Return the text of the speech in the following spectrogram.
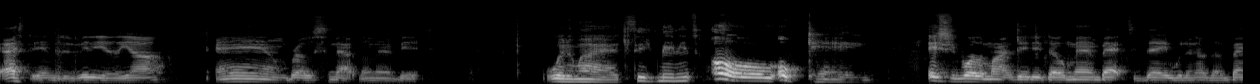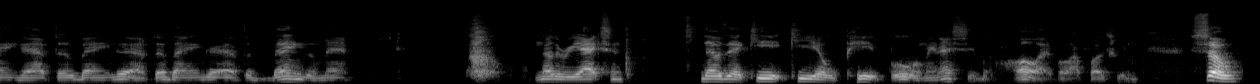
That's the end of the video, y'all. Damn, bro, snapped on that bitch. What am I at? Six minutes? Oh, okay. It's your boy Lamont did it though, man. Back today with another banger after banger after banger after banger, man. Another reaction. That was that Kidd Keo Pitbull, man. That shit was hard, bro. I fucks with him. So,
